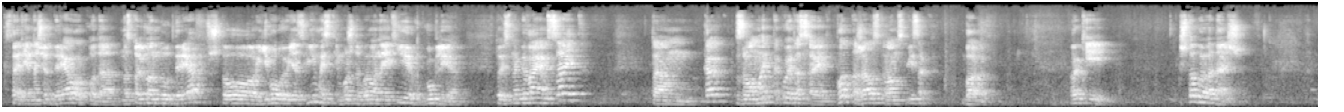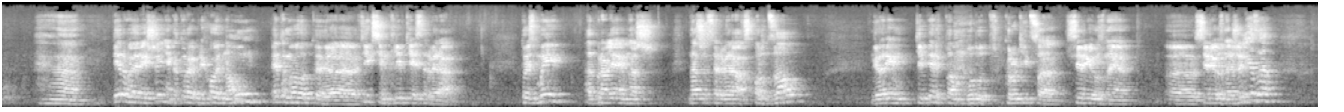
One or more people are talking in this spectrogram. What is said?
кстати, насчет дырявого кода, настолько он был дыряв, что его уязвимости можно было найти в гугле. То есть набиваем сайт, там, как взломать такой-то сайт. Вот, пожалуйста, вам список багов. Окей. Что было дальше? Э, первое решение, которое приходит на ум, это мы вот э, фиксим клипкие сервера. То есть мы отправляем наш, наши сервера в спортзал, говорим, теперь там будут крутиться серьезное, э, серьезное железо,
